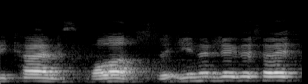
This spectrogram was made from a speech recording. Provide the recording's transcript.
Three times balance the energy exercise.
